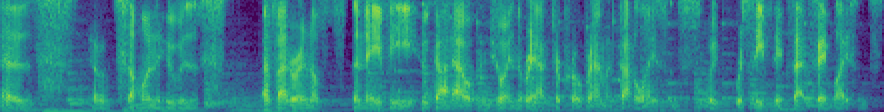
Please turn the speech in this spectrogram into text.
as you know, someone who is a veteran of the Navy who got out and joined the reactor program and got a license. We received the exact same license.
